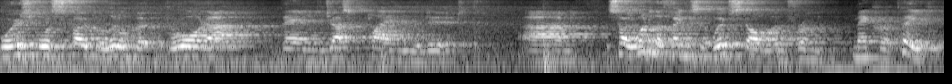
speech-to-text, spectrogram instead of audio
or is your scope a little bit broader than just playing in the dirt? Um, so one of the things that we've stolen from Makara Peak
